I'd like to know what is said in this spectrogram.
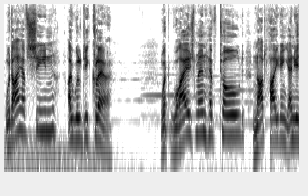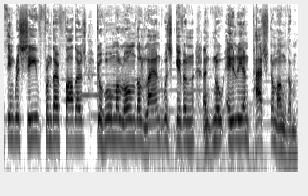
What I have seen, I will declare. What wise men have told, not hiding anything received from their fathers, to whom alone the land was given, and no alien passed among them.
